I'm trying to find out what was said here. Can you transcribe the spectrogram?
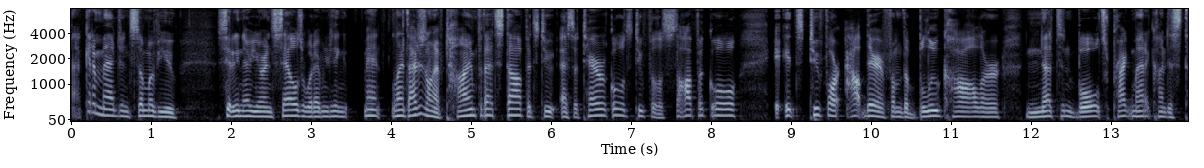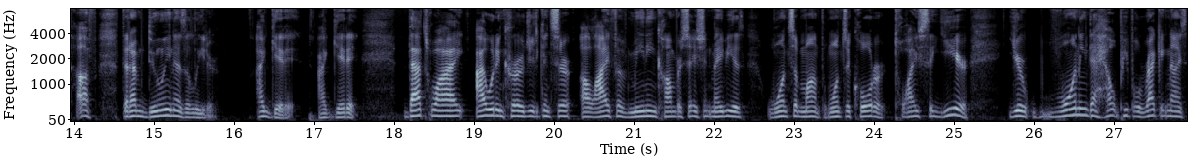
I can imagine some of you sitting there, you're in sales or whatever, and you're thinking, man, Lance, I just don't have time for that stuff. It's too esoterical, it's too philosophical, it's too far out there from the blue collar, nuts and bolts, pragmatic kind of stuff that I'm doing as a leader. I get it. I get it. That's why I would encourage you to consider a life of meaning conversation, maybe once a month, once a quarter, twice a year. You're wanting to help people recognize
